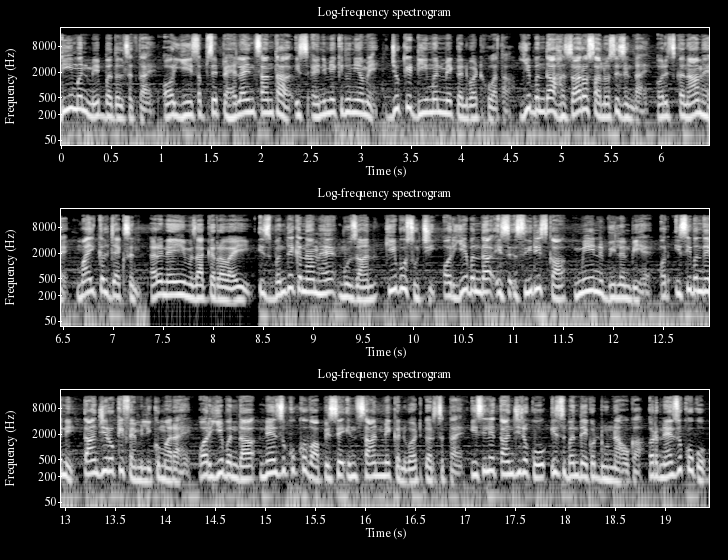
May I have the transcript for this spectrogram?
डीमन में बदल सकता है। और ये सबसे पहला इंसान था इस एनिमे की दुनिया में, जो की डीमन में कन्वर्ट हुआ था। ये बंदा हज़ारों सालों से ज़िंदा है और इसका नाम है माइकल जैक्सन अरे नहीं, मज़ाक कर रहा भाई। इस बंदे का नाम है मुजान कीबो सूची और ये बंदा इस सीरीज़ का मेन विलन भी है और इसी बंदे ने तांजिरो की फैमिली को मारा है और ये बंदा नेजुको को वापस से इंसान में कन्वर्ट कर सकता है। इसलिए तांजिरो को इस बंदे को ढूंढना होगा और नेजुको को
